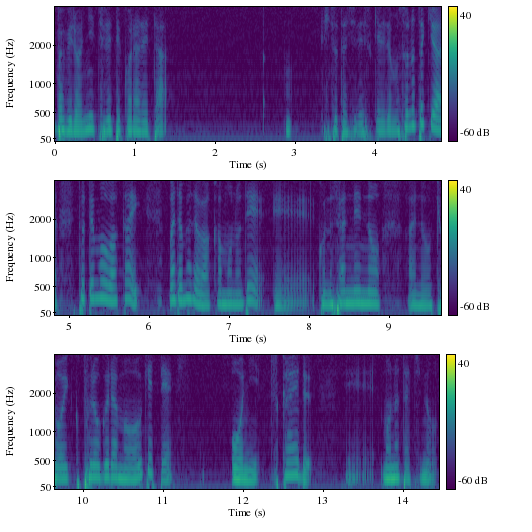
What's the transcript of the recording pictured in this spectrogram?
ー、バビロンに連れてこられた人たちですけれども、その時はとても若い、まだまだ若者で、えー、この3年のあの教育プログラムを受けて王に仕える、えー、者たちの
